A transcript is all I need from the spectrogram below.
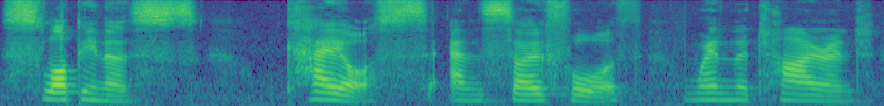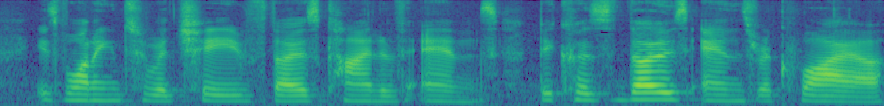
sloppiness, chaos, and so forth when the tyrant is wanting to achieve those kind of ends, because those ends require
